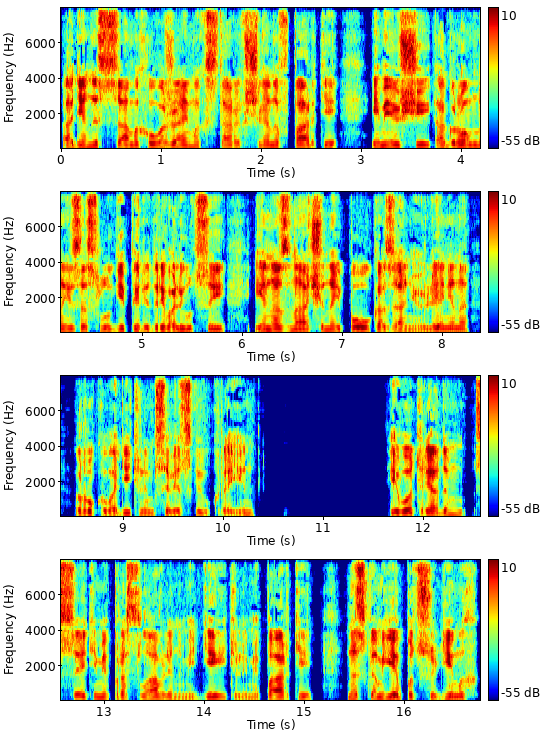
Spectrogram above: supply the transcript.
один из самых уважаемых старых членов партии, имеющий огромные заслуги перед революцией и назначенный по указанию Ленина руководителем Советской Украины. И вот рядом с этими прославленными деятелями партии на скамье подсудимых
